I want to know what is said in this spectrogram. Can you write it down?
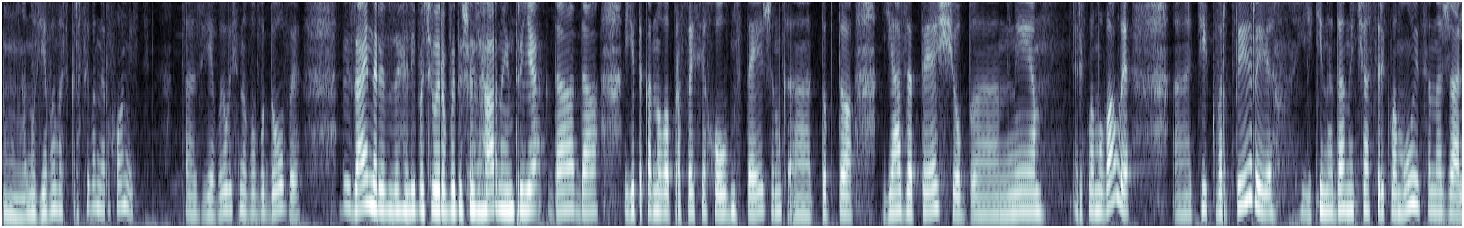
Ну, з'явилась красива нерухомість, е, з'явились новобудови. Дизайнери взагалі почали робити щось гарне, інтер'єр. Так, да, да. Є така нова професія хоумстейджинг. Тобто я за те, щоб е, не рекламували е, ті квартири, які на даний час рекламуються, на жаль,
